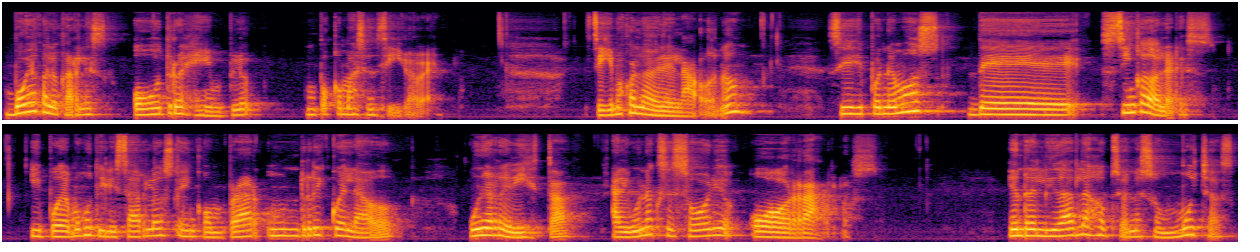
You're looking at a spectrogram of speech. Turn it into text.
voy a colocarles otro ejemplo un poco más sencillo. A ver, seguimos con lo del helado, ¿no? Si disponemos de 5 dólares y podemos utilizarlos en comprar un rico helado, una revista, algún accesorio o ahorrarlos. En realidad las opciones son muchas,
